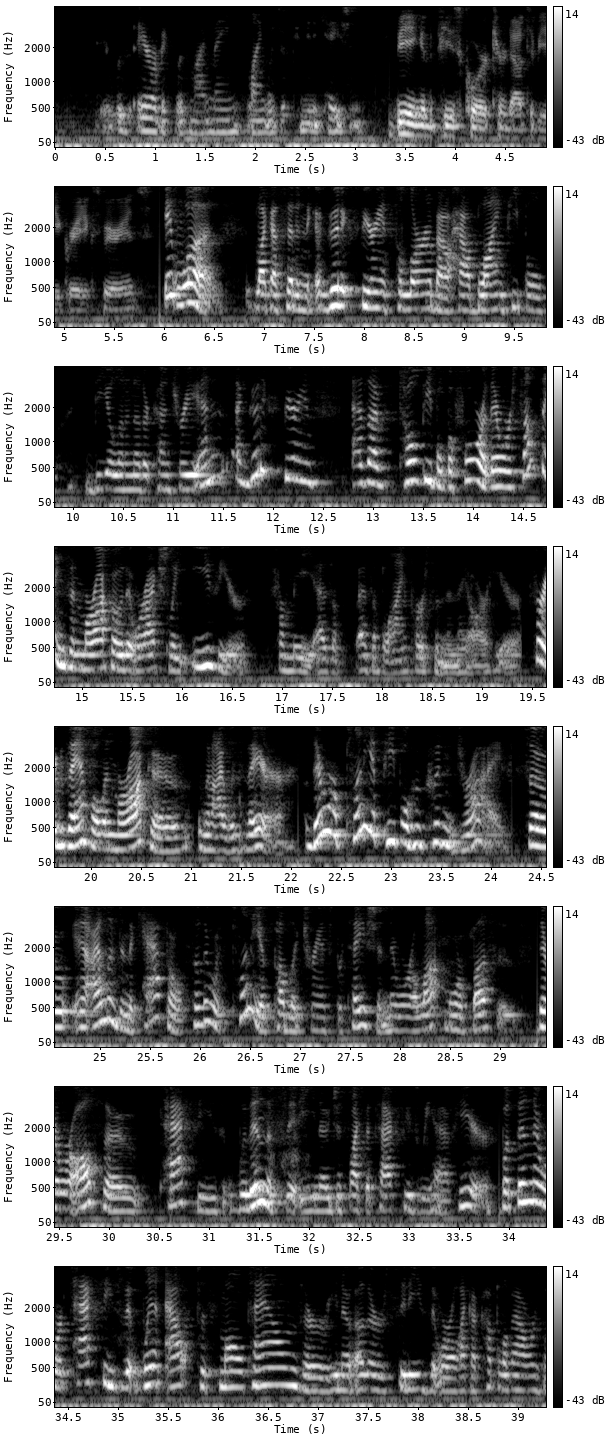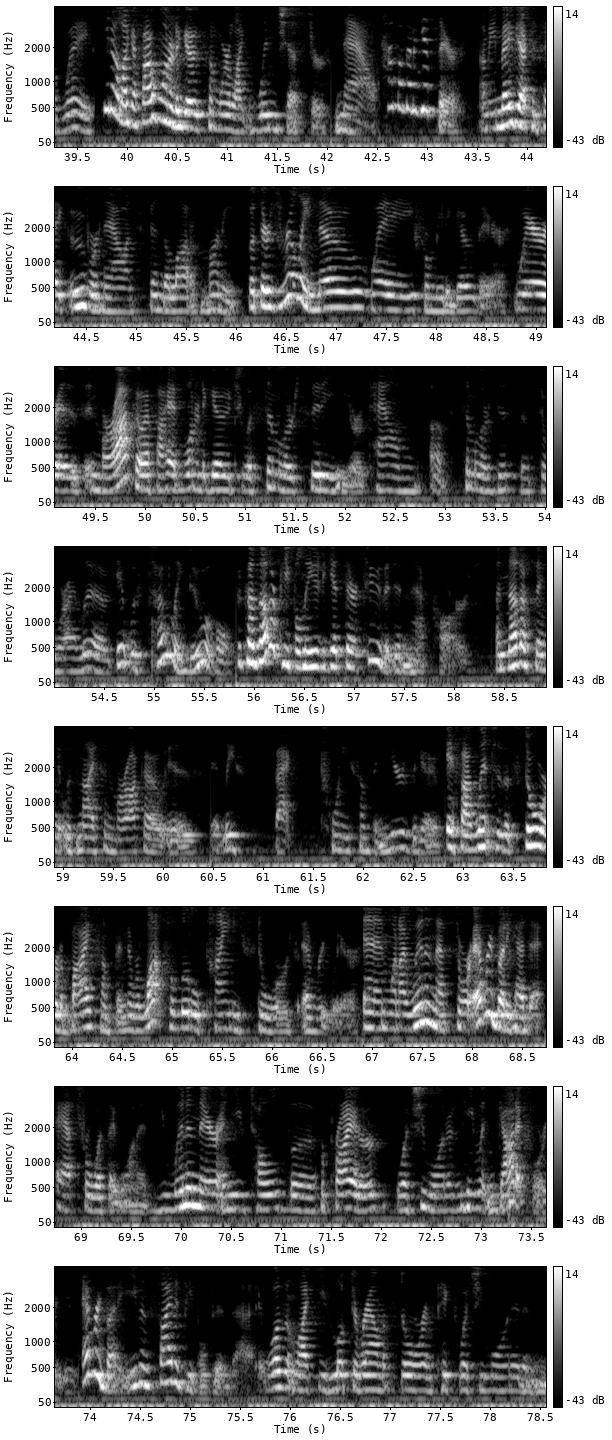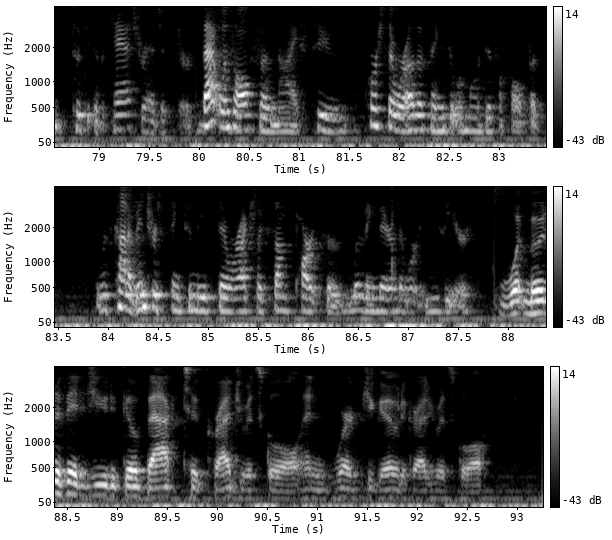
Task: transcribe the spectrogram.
it was Arabic was my main language of communication. Being in the Peace Corps turned out to be a great experience. It was, like I said, a good experience to learn about how blind people deal in another country, and a good experience. As I've told people before, there were some things in Morocco that were actually easier for me as a as a blind person than they are here. For example, in Morocco when I was there, there were plenty of people who couldn't drive. So I lived in the capital, so there was plenty of public transportation. There were a lot more buses. There were also taxis within the city, you know, just like the taxis we have here. But then there were taxis that went out to small towns or, you know, other cities that were like a couple of hours away. You know, like if I wanted to go somewhere like Winchester now, how am I going to get there? I mean, maybe I can take Uber now and spend a lot of money, but there's really no way for me to go there. Whereas in Morocco, if I had wanted to go to a similar city or town of similar distance to where I lived, it was totally doable because other people needed to get there too that didn't have cars. Another thing that was nice in Morocco is, at least back 20 something years ago. If I went to the store to buy something, there were lots of little tiny stores everywhere. And when I went in that store, everybody had to ask for what they wanted. You went in there and you told the proprietor what you wanted, and he went and got it for you. Everybody, even sighted people, did that. It wasn't like you looked around the store and picked what you wanted and took it to the cash register. That was also nice too. Of course, there were other things that were more difficult, but it was kind of interesting to me that there were actually some parts of living there that were easier. What motivated you to go back to graduate school and where did you go to graduate school?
